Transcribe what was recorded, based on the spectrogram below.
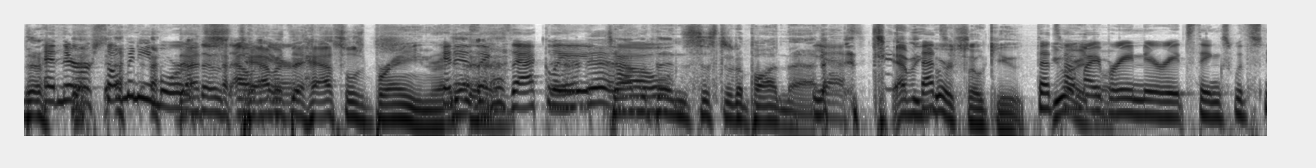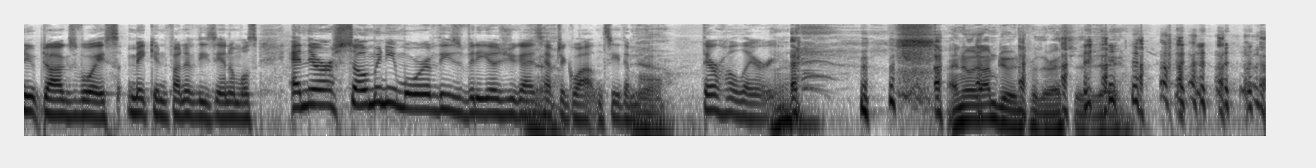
And there are so many more of those out Tabitha there. Hassel's brain, right? It is there. exactly how Tabitha insisted upon that. Yes. Tabitha, you That's- are so cute. That's You how my adorable. brain narrates things with Snoop Dogg's voice making fun of these animals. And there are so many more of these videos. You guys have to go out and see them all. They're hilarious. I know what I'm doing for the rest of the day.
